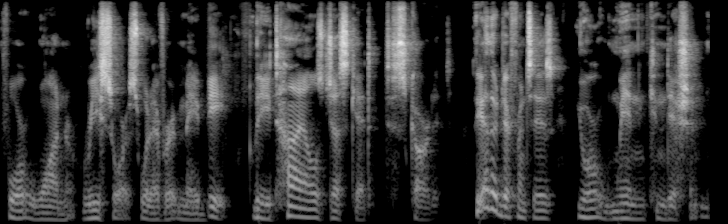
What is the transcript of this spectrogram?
for one resource, whatever it may be. The tiles just get discarded. The other difference is your win condition.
